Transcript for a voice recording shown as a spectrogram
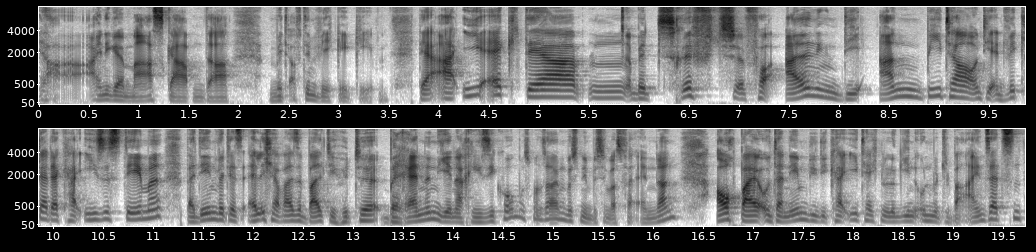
ja, einige Maßgaben da mit auf den Weg gegeben. Der AI-Act, der mh, hm, betrifft vor allen Dingen die Anbieter und die Entwickler der KI-Systeme. Bei denen wird jetzt ehrlicherweise bald die Hütte brennen, je nach Risiko, muss man sagen, müssen die ein bisschen was verändern. Auch bei Unternehmen, die die KI-Technologien unmittelbar einsetzen.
